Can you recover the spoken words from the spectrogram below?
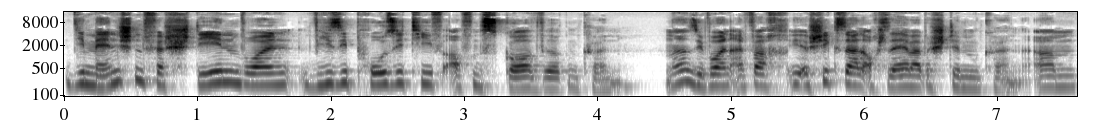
die Menschen verstehen wollen, wie sie positiv auf den Score wirken können. Ne, sie wollen einfach ihr Schicksal auch selber bestimmen können. Ähm,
